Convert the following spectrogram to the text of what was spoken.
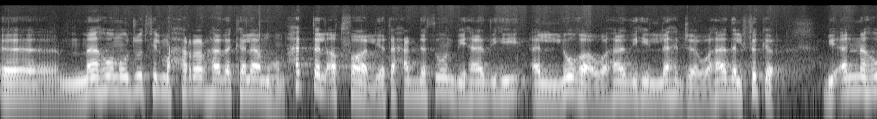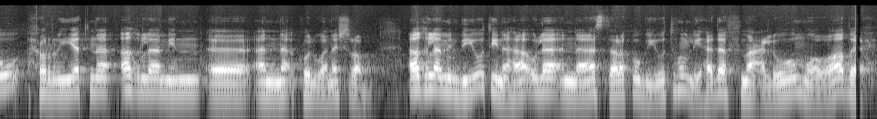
آه، ما هو موجود في المحرر؟ هذا كلامهم. حتى الأطفال يتحدثون بهذه اللغة وهذه اللهجة وهذا الفكر بأنه حريتنا أغلى من آه، أن نأكل ونشرب. أغلى من بيوتنا. هؤلاء الناس تركوا بيوتهم لهدف معلوم وواضح.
